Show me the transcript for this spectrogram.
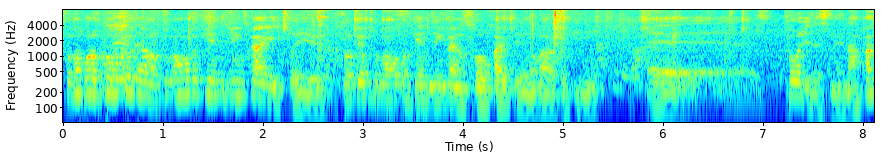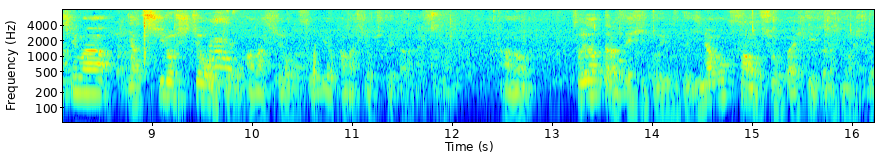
その頃東京であの熊本県人会という東京熊本県人会の総会というのがある時に、えー当時ですね中島八代市長とお話をそういう話をしてたらですね。あのそれだったらぜひということで稲本さんを紹介していただきまして。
